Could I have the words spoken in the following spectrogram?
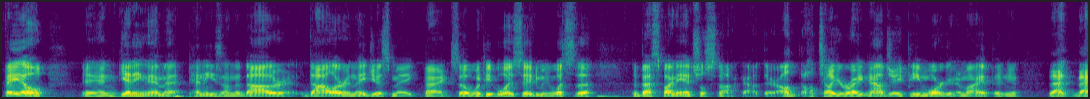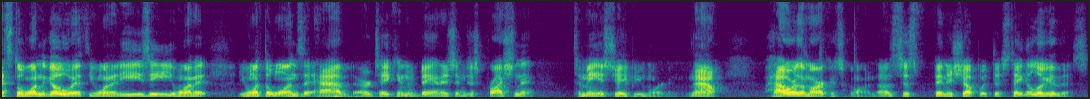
failed and getting them at pennies on the dollar dollar, and they just make bank. So when people always say to me, "What's the the best financial stock out there?" I'll I'll tell you right now, J.P. Morgan, in my opinion that that's the one to go with. You want it easy. You want it. You want the ones that have are taking advantage and just crushing it. To me, it's J.P. Morgan. Now, how are the markets going? Now, let's just finish up with this. Take a look at this.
